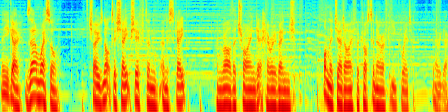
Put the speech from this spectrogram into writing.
There you go. Zam Wesell chose not to shapeshift and, and escape and rather try and get her revenge on the Jedi for costing her a few quid. There we go.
